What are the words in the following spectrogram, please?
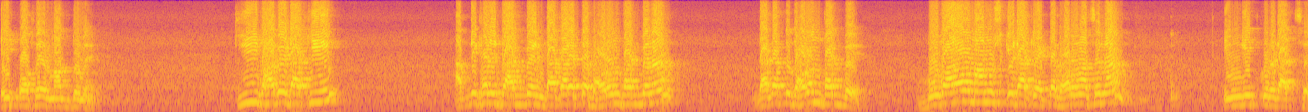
এই পথের মাধ্যমে। কীভাবে ডাকি? আপনি খালি ডাকবেন, ডাকার একটা ধরন থাকবে না? ডাকার তো ধরন থাকবে। বোবাও মানুষকে ডাকে, একটা ধরন আছে না? ইঙ্গিত করে ডাকছে।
